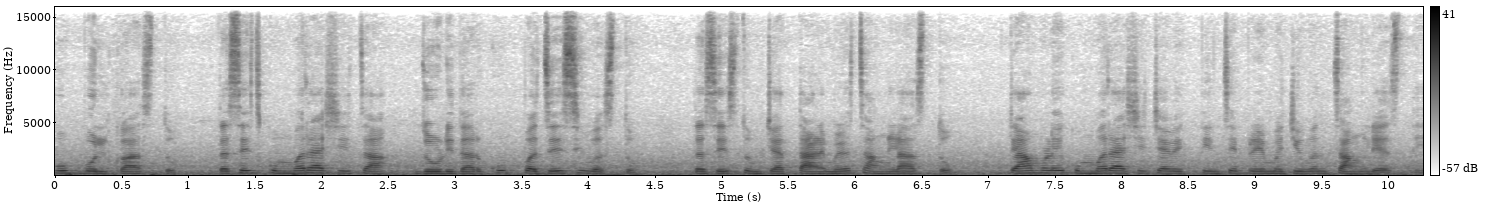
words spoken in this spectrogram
खूप बोलका असतो. तसेच कुंभ राशीचा जोडीदार खूप पजेसिव्ह असतो. तसेच तुमच्यात ताळमेळ चांगला असतो. त्यामुळे कुंभ राशीच्या व्यक्तींचे प्रेमजीवन चांगले असते.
